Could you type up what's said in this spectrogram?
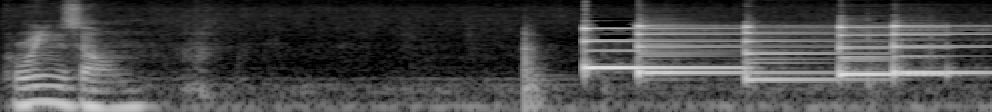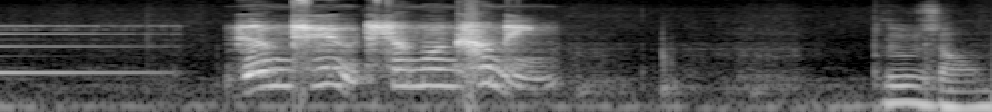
Green zone. Zone 2, someone coming. Blue zone.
